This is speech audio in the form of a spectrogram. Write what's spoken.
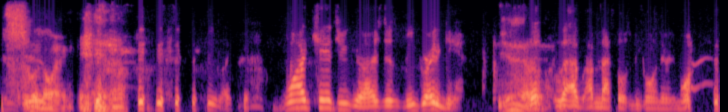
it's so annoying. You know? like, why can't you guys just be great again? Yeah, Well, I- I'm not supposed to be going there anymore.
